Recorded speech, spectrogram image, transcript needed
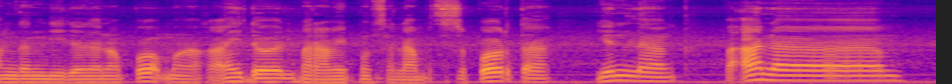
Hanggang dito na lang po mga ka-idol. Marami pong salamat sa suporta. Yun lang. Paalam!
